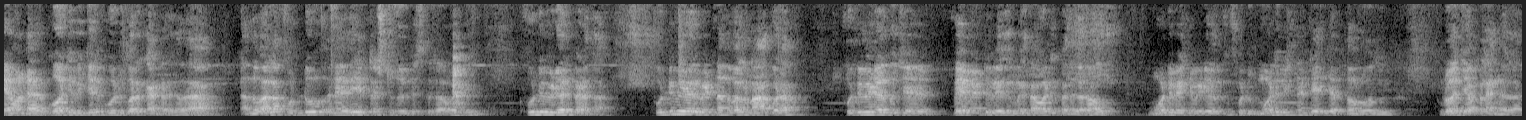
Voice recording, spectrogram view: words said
ఏమంటారు? కోటి విద్యలు కోటి కొరకు అంటారు కదా. అందువల్ల ఫుడ్ అనేది ఇంట్రెస్ట్ చూపిస్తుంది కాబట్టి ఫుడ్ వీడియోలు పెడతా. ఫుడ్ వీడియోలు పెట్టినందువల్ల నాకు కూడా ఫుడ్ వీడియోలకు వచ్చే పేమెంట్ మిగతా వాటికి పెద్దగా రావు. మోటివేషన్ వీడియోలకి ఫుడ్ మోటివేషన్ అంటే ఏం చెప్తాం రోజు? రోజు చెప్పలేం కదా.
